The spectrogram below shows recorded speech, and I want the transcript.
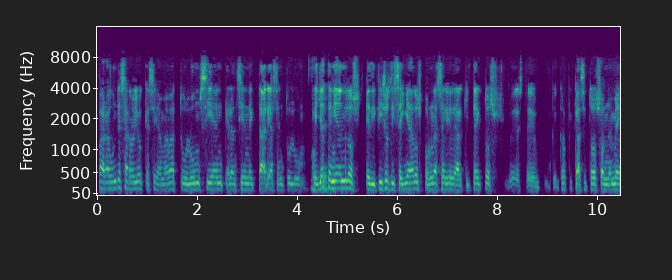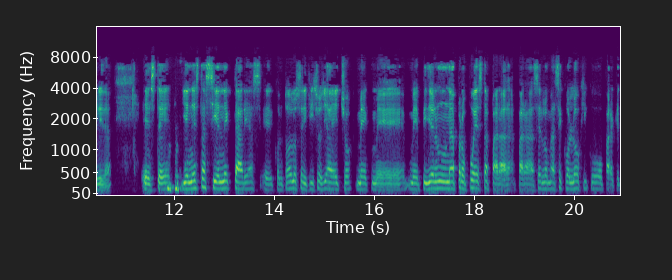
para un desarrollo que se llamaba Tulum 100, que eran 100 hectáreas en Tulum, que ya tenían los edificios diseñados por una serie de arquitectos, este, que creo que casi todos son de Mérida, este, y en estas 100 hectáreas, eh, con todos los edificios ya hechos, me, me, me, pidieron una propuesta para, para hacerlo más ecológico, para que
